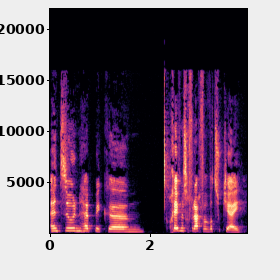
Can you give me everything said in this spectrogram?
En toen heb ik um, op een gegeven moment gevraagd van, wat zoek jij?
